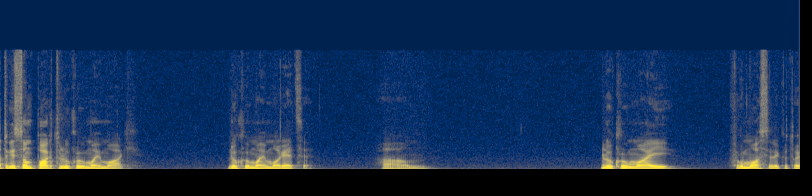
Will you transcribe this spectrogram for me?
a trebuit să împart lucruri mai mari, lucruri mai mărețe, um, lucruri mai frumoase decât o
